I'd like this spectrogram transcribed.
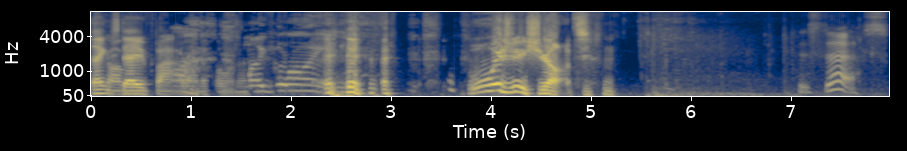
Thanks, Dave. bat around the corner. My groin! Wizzy shot. Is this?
